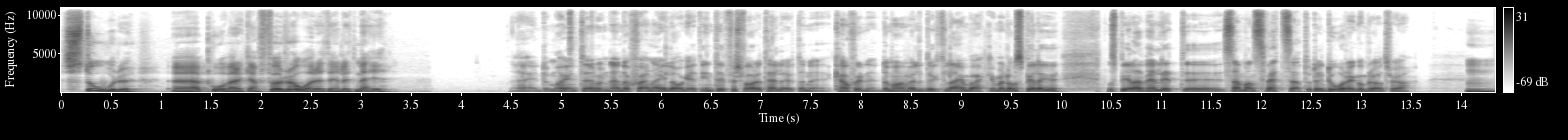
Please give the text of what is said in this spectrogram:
stor eh, påverkan förra året enligt mig. Nej, de har ju inte en enda stjärna i laget, inte i försvaret heller, utan kanske de har en väldigt duktig linebacker, men de spelar ju, de spelar väldigt eh, sammansvetsat och det är då det går bra tror jag. Mm.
